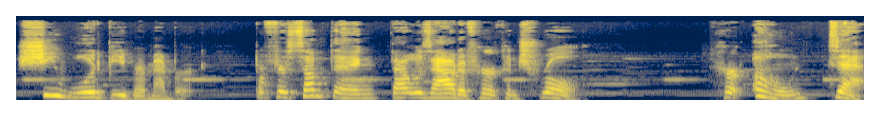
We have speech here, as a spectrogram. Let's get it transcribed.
she would be remembered, but for something that was out of her control her own death.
